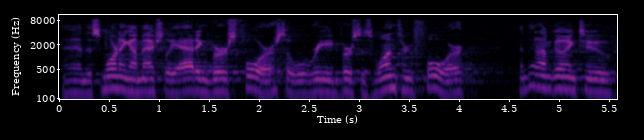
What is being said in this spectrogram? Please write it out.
And this morning I'm actually adding verse 4, so we'll read verses 1 through 4, and then I'm going to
